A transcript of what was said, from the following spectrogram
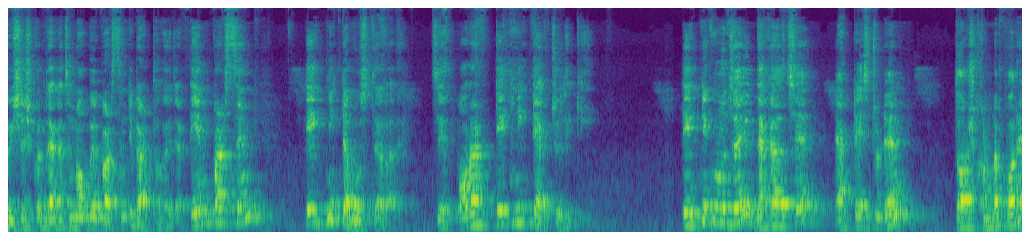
বিশেষ করে দেখা যাচ্ছে নব্বই পার্সেন্টই ব্যর্থ হয়ে যায়। টেন পার্সেন্ট টেকনিকটা বুঝতে পারে যে পড়ার টেকনিকটা অ্যাকচুয়ালি কি। টেকনিক অনুযায়ী দেখা যাচ্ছে একটা স্টুডেন্ট দশ ঘণ্টা পরে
